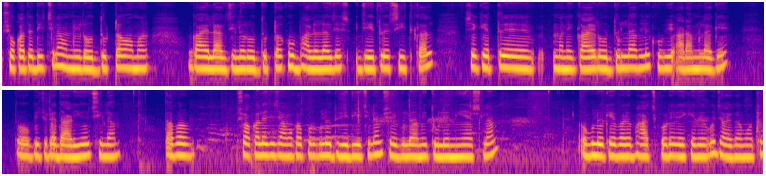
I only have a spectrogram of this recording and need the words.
শোকাতে দিচ্ছিলাম এমনি রোদ্দুরটাও আমার গায়ে লাগছিল, রোদ্দুরটা খুব ভালো লাগছে যেহেতু শীতকাল, সেক্ষেত্রে মানে গায়ে রোদ্দুর লাগলে খুবই আরাম লাগে, তো কিছুটা দাঁড়িয়েও ছিলাম। তারপর সকালে যে জামা কাপড়গুলো ধুয়ে দিয়েছিলাম, সেগুলো আমি তুলে নিয়ে আসলাম। ওগুলোকে এবারে ভাজ করে রেখে দেবো জায়গা মতো।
